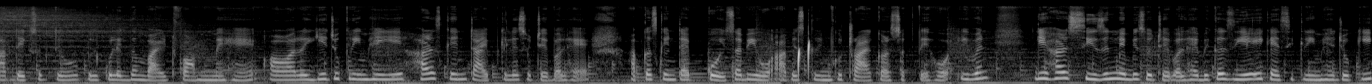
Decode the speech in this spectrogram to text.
आप देख सकते हो, बिल्कुल एकदम वाइट फॉर्म में है। और ये जो क्रीम है, ये हर स्किन टाइप के लिए सुटेबल है। आपका स्किन टाइप कोई सा भी हो, आप इस क्रीम को ट्राई कर सकते हो। इवन ये हर सीज़न में भी सुटेबल है बिकॉज़ ये एक ऐसी क्रीम है जो कि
